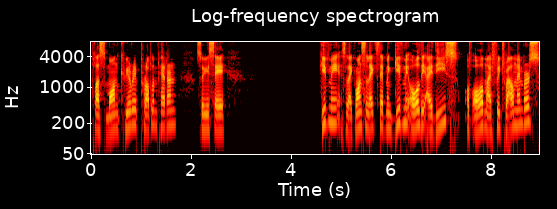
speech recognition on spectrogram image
plus one query problem pattern. So you say, give me, it's like one select statement, give me all the IDs of all my free trial members,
